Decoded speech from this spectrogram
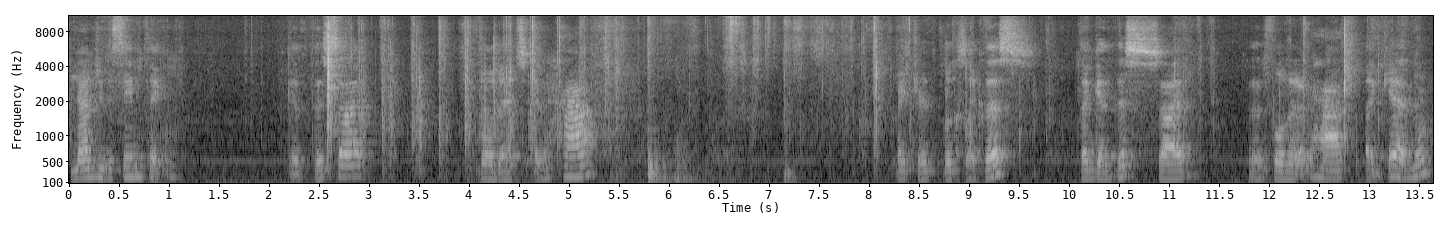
Now do the same thing. Get this side, fold it in half. Make sure it looks like this. Then get this side, then fold it in half again.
